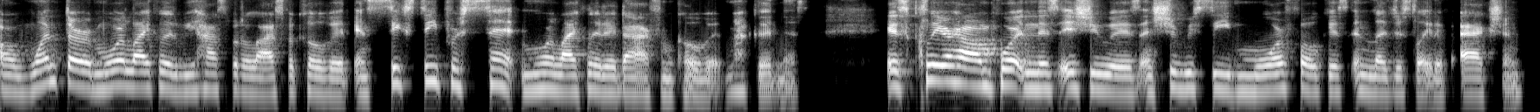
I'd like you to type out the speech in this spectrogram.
are one third more likely to be hospitalized for COVID and 60% more likely to die from COVID. My goodness. It's clear how important this issue is and should receive more focus in legislative action.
